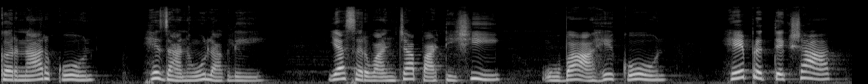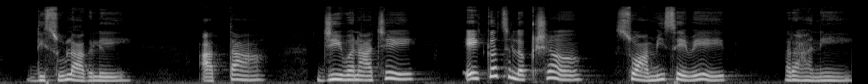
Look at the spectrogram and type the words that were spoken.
करणार कोण हे जाणवू लागले. या सर्वांच्या पाठीशी उभा आहे कोण हे प्रत्यक्षात दिसू लागले. आता जीवनाचे एकच लक्ष स्वामी सेवेत राहणे.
